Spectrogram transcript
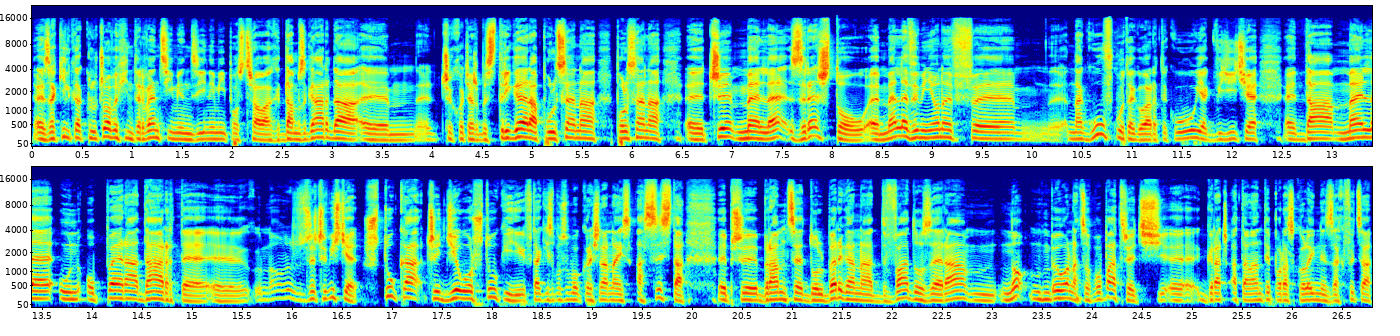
e, za kilka kluczowych interwencji, m.in. po strzałach Damsgarda, czy chociażby Strigera, Pulsena czy Mele. Zresztą Mele wymienione w nagłówku tego artykułu, jak widzicie, da Mele un opera d'arte. No, rzeczywiście sztuka czy dzieło sztuki. W taki sposób określana jest asysta przy bramce Dolberga na 2 do 0. No, było na co popatrzeć. E, gracz Atalanty po raz kolejny zachwyca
